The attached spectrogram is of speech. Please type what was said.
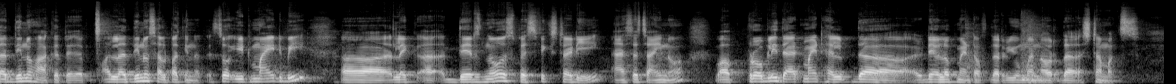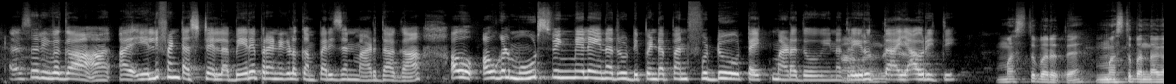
ಲದ್ದಿನೂ ಹಾಕುತ್ತೆ ಲದ್ದಿನೂ ಸ್ವಲ್ಪ ತಿನ್ನುತ್ತೆ. So it might be like there is no specific study as a ಚೈನೋ probably that might help the development of the human or the stomachs sir ಇವಾಗ ಎಲಿಫೆಂಟ್ ಅಷ್ಟೇ ಅಲ್ಲ ಬೇರೆ ಪ್ರಾಣಿಗಳು ಕಂಪ್ಯಾರಿಸನ್ ಮಾಡಿದಾಗ ಅವು ಅವುಗಳ ಮೂಡ್ ಸ್ವಿಂಗ್ ಮೇಲೆ ಏನಾದರೂ ಡಿಪೆಂಡ್ ಅಪಾನ್ ಫುಡ್ಡು ಟೇಕ್ ಮಾಡೋದು ಏನಾದರೂ ಇರುತ್ತಾ? ಯಾವ ರೀತಿ? ಮಸ್ತ್ ಬರುತ್ತೆ. ಮಸ್ತ್ ಬಂದಾಗ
